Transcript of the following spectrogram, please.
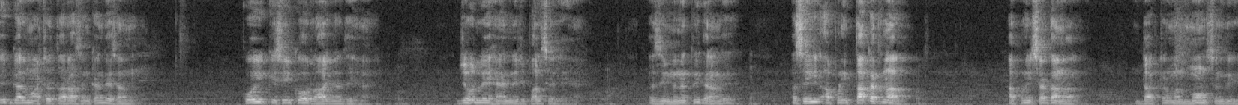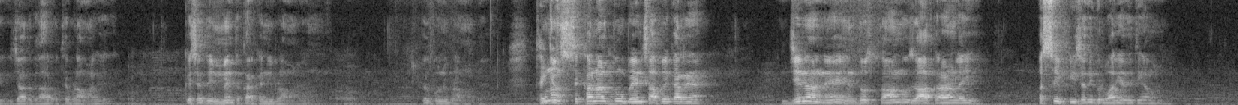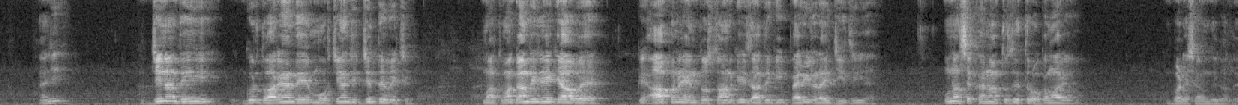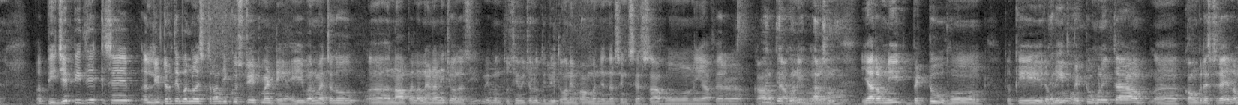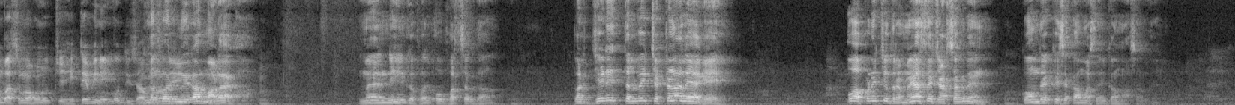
ਇੱਕ ਗੱਲ ਮਾਸਟਰ ਤਾਰਾ ਸਿੰਘ ਕਹਿੰਦੇ ਸਨ ਕੋਈ ਕਿਸੇ ਕੋ ਰਾਜ ਨਾ ਦੇ ਹੈ ਜੋ ਲੈ ਹੈ ਨਿਜ ਬਲ ਸੇ ਲੈ ਹੈ ਅਸੀਂ ਮਿਹਨਤ ਨਹੀਂ ਕਰਾਂਗੇ ਅਸੀਂ ਆਪਣੀ ਤਾਕਤ ਨਾਲ ਆਪਣੀ ਸ਼ਰਧਾ ਨਾਲ ਡਾਕਟਰ ਮਨਮੋਹਨ ਸਿੰਘ ਦੀ ਯਾਦਗਾਰ ਉੱਥੇ ਬਣਾਵਾਂਗੇ। ਕਿਸੇ ਦੀ ਮਿਹਨਤ ਕਰਕੇ ਨਹੀਂ ਬਣਾਵਾਂਗੇ। ਬਿਲਕੁਲ ਨਹੀਂ ਬਣਾਵਾਂਗੇ। ਉਹਨਾਂ you. ਸਿੱਖਾਂ ਨਾਲ ਤੂੰ ਬੇਇਨਸਾਫੀ ਕਰ ਰਿਹਾ। ਹੈ, ਜਿਨ੍ਹਾਂ ਨੇ ਹਿੰਦੁਸਤਾਨ ਨੂੰ ਆਜ਼ਾਦ ਕਰਾਉਣ ਲਈ 80% ਦੀ ਕੁਰਬਾਨੀਆਂ ਦਿੱਤੀਆਂ ਹੋਣ। ਹਾਂਜੀ ਜਿਨ੍ਹਾਂ ਦੀ ਗੁਰਦੁਆਰਿਆਂ ਦੇ ਮੋਰਚਿਆਂ ਦੀ ਜਿੱਤ ਦੇ ਵਿੱਚ ਮਹਾਤਮਾ ਗਾਂਧੀ ਨੇ ਕਿਹਾ ਹੋਵੇ ਕਿ ਆਪ ਨੇ ਹਿੰਦੁਸਤਾਨ ਕੀ ਆਜ਼ਾਦੀ ਕੀ ਪਹਿਲੀ ਲੜਾਈ ਜੀਤ ਲਈ ਹੈ। ਉਹਨਾਂ ਸਿੱਖਾਂ ਨਾਲ ਤੁਸੀਂ ਧਰੋਕ ਮਾਰੇ ਹੋ। ਬੜੇ ਸ਼ਰਮ ਦੀ ਗੱਲ ਹੈ। ਪਰ ਬੀਜੇਪੀ ਦੇ ਕਿਸੇ ਲੀਡਰ ਦੇ ਵੱਲੋਂ ਇਸ ਤਰ੍ਹਾਂ ਦੀ ਕੋਈ ਸਟੇਟਮੈਂਟ ਨਹੀਂ ਆਈ। ਈਵਨ ਮੈਂ ਚਲੋ ਨਾ ਪਹਿਲਾਂ ਲੈਣਾ ਨਹੀਂ ਚਾਹੁੰਦਾ ਸੀ। ਈਵਨ ਤੁਸੀਂ ਵੀ ਚਲੋ ਦਿੱਲੀ ਤੋਂ ਆਨੇ ਭਾਵੇਂ ਮਨਜਿੰਦਰ ਸਿੰਘ ਸਿਰਸਾ ਹੋਣ ਜਾਂ ਫਿਰ ਕਾਲਕਾ ਦੇਖੋ ਹੋਣੀ। ਜਾਂ ਰਵਨੀਤ ਬਿੱਟੂ ਹੋਣ ਕਿਉਂਕਿ ਰਵਨੀਤ ਬਿੱਟੂ ਹੁਣੀ ਤਾਂ ਕਾਂਗਰਸ 'ਚ ਰਹੇ ਲੰਬਾ ਸਮਾਂ ਹੁਣ ਉਹ ਚਹੇਤੇ ਵੀ ਨੇ ਮੋਦੀ ਸਾਹਿਬ ਨਾਲ ਲਫ਼ਜ਼ ਦੇ। ਮੇਰਾ ਮਾੜਾ ਹੈਗਾ ਮੈਂ ਨਹੀਂ ਲਫ਼ਜ਼ ਉਹ ਵਰਤ ਸਕਦਾ। ਪਰ ਜਿਹੜੇ ਤਲਵੇ ਚੱਟਣ ਵਾਲੇ ਹੈਗੇ ਉਹ ਆਪਣੇ ਚੁਦਰਮੇ ਵਾਸਤੇ ਚੱਟ ਸਕਦੇ ਨੇ। ਕੌਮ ਦੇ ਕਿਸੇ ਕੰਮ ਵਾਸਤੇ ਨਹੀਂ ਕੰਮ ਆ ਸਕਦੇ।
